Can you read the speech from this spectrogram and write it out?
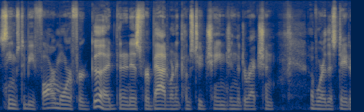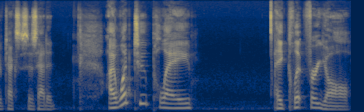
seems to be far more for good than it is for bad when it comes to changing the direction of where the state of Texas is headed. I want to play a clip for y'all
